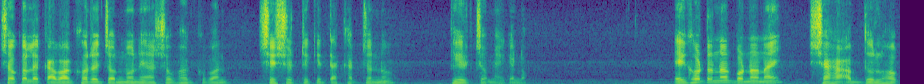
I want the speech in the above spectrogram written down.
সকালে কাবা ঘরে জন্ম নেওয়া সৌভাগ্যবান শিশুটিকে দেখার জন্য ভিড় জমে গেল। এই ঘটনার বর্ণনায় শাহ আব্দুল হক,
